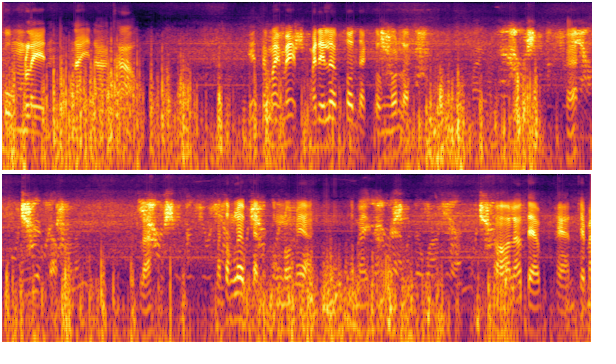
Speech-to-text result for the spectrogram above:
คุมเลนในนาข้าวเอ๊ะทำไมไม่ไม่ได้เริ่มต้นจากตรงนู้นเหรอฮะเรียกกลับมาแล้วเหรอมันต้องเริ่มจากตรงนู้นไหมอะทำไมแล้วแต่มันจะวางแผนอ๋อแล้วแต่แผนใช่ไหม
